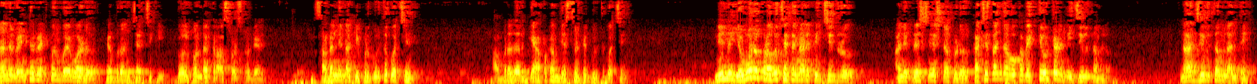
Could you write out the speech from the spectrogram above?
నన్ను వెంట పెట్టుకుని పోయేవాడు హెబ్రోన్ చర్చికి గోల్కొండ క్రాస్ రోడ్స్ ఉండేది సడన్లీ నాకు ఇప్పుడు గుర్తుకొచ్చింది. ఆ బ్రదర్ జ్ఞాపకం చేస్తుంటే గుర్తుకొచ్చింది. నిన్ను ఎవరు ప్రభు చేత నడిపించిండ్రు అని ప్రశ్నించినప్పుడు ఖచ్చితంగా ఒక వ్యక్తి ఉంటాడు నీ జీవితంలో. నా జీవితంలో అంతే.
